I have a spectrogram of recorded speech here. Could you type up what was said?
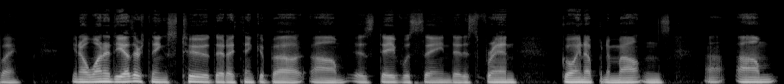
Bye. Bye. You know, one of the other things too that I think about um, is Dave was saying that his friend going up in the mountains, uh, um,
